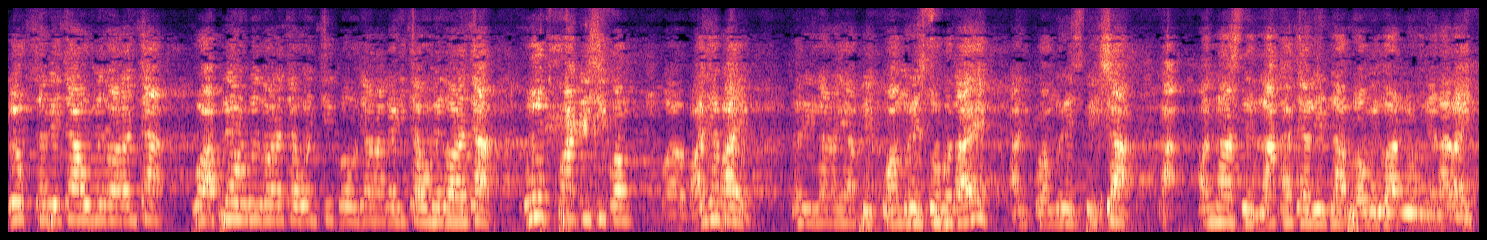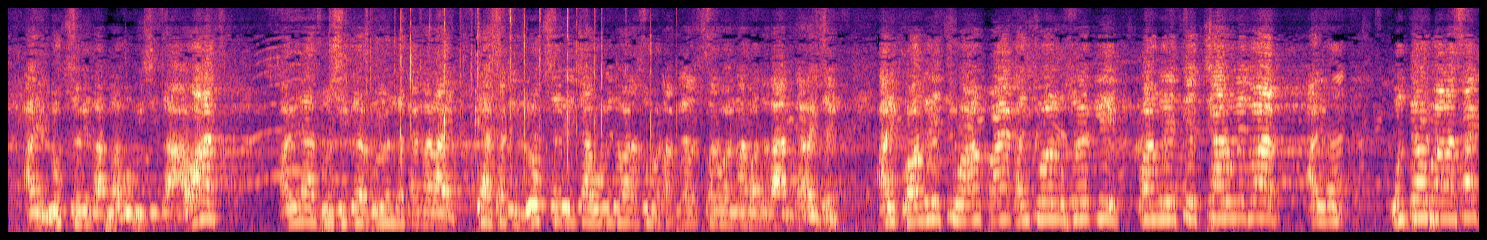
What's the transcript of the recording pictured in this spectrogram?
लोकसभेच्या उमेदवारांच्या व आपल्या उमेदवाराच्या वंचित बहुजन आघाडीच्या उमेदवाराच्या. खूप पाठीशी भाजप आहे. तरी लढाई आपली काँग्रेस सोबत आहे आणि काँग्रेस पेक्षा पन्नास ते लाखाच्या लीडला आपला उमेदवार निवडून येणार आहे. आणि लोकसभेत आपला ओबीसीचा आवाज अविनाश जोशीकर बुलंद करणार आहे. त्यासाठी लोकसभेच्या उमेदवारासोबत आपल्याला सर्वांना मतदान करायचंय. आणि काँग्रेसची वाळ पायाखालची वाळ उसरटली काँग्रेसचे चार उमेदवार आणि उद्धव बाळासाहेब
